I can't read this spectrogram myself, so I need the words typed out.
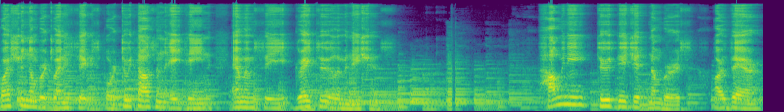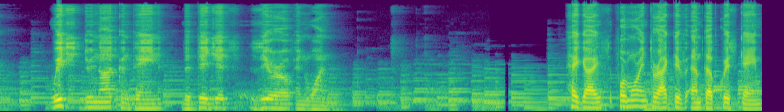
Question number 26 for 2018 MMC Grade 2 Eliminations. How many two-digit numbers are there which do not contain the digits 0 and 1? Hey guys, for more interactive MTAP quiz game,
